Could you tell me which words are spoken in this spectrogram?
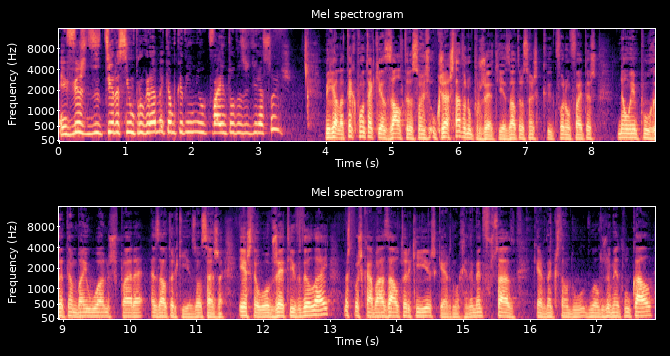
em vez de ter assim um programa que é um bocadinho que vai em todas as direções. Miguel, até que ponto é que as alterações, o que já estava no projeto e as alterações que foram feitas, não empurra também o ónus para as autarquias? Ou seja, este é o objetivo da lei, mas depois cabe às autarquias, quer no arrendamento forçado, quer na questão do, do alojamento local,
